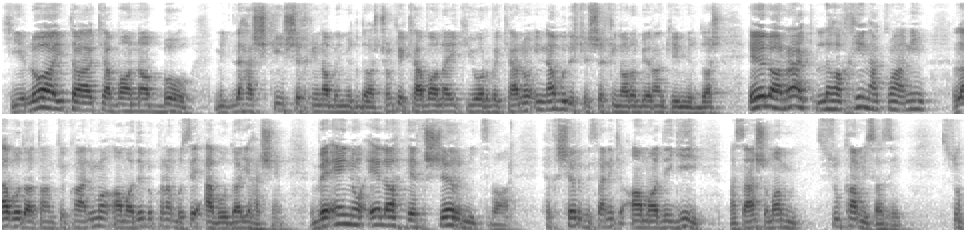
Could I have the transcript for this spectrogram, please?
که لو ایتا کوانا بو لهشکین شخینا به مقداش. چون که کوانای کیور بکنو این نبودش که شخینا رو بیارن که مقداش. الا رک لهاخین هکوانیم لبوداتان که کوانیم آماده بکنن بسه عبودای هشم و اینو الا هخشر میتوا. هخشر می‌توانی که آمادگی. مثلا شما سوکا می‌سازید سوک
